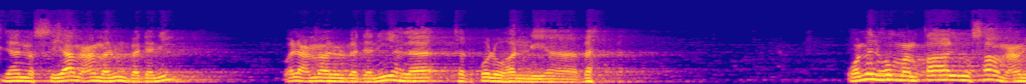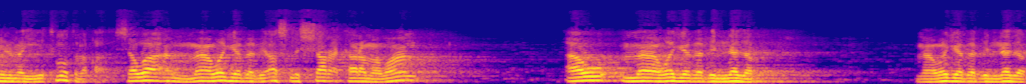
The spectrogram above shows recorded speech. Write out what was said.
لأن الصيام عمل بدني والأعمال البدنية لا تدخلها النيابة. ومنهم من قال يصام عن الميت مطلقا سواء ما وجب بأصل الشرع كرمضان أو ما وجب بالنذر. ما وجب بالنذر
